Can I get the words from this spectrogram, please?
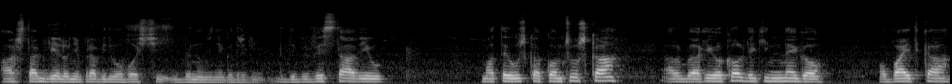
aż tak wielu nieprawidłowości i będą z niego drwili. Gdyby wystawił Mateuszka Kłamczuszka albo jakiegokolwiek innego Obajtka,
